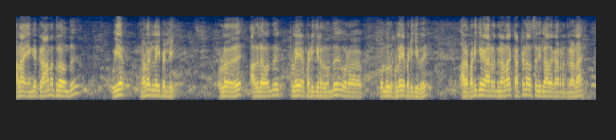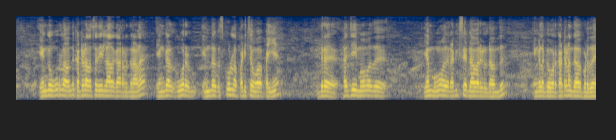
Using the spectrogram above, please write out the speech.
ஆனால் எங்கள் கிராமத்தில் வந்து உயர் நடுநிலை பள்ளி உள்ளது. அதில் வந்து பிள்ளைய படிக்கிறது வந்து ஒரு தொண்ணூறு பிள்ளைய படிக்குது. அதை படிக்கிற காரணத்தினால கட்டட வசதி இல்லாத காரணத்தினால எங்கள் ஊரில் வந்து கட்டட வசதி இல்லாத காரணத்தினால எங்கள் ஊர் இந்த ஸ்கூலில் படித்த பையன் திரு ஹஜி முகமது எம் முகமது ரபிக் சேட் அவர்கள்ட்ட வந்து எங்களுக்கு ஒரு கட்டணம் தேவைப்படுது.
